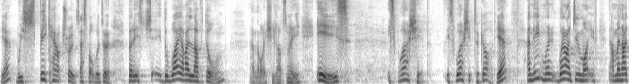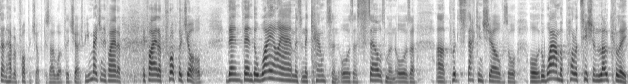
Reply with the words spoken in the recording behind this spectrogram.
Yeah? We speak out truths. That's what we're doing. But it's the way I love Dawn and the way she loves me is it's worship. It's worship to God, yeah? And even when, when I do my, if, I mean, I don't have a proper job because I work for the church, but imagine if I had a, if I had a proper job, then, then the way I am as an accountant or as a salesman or as a, uh, put stacking shelves or, or the way I'm a politician locally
